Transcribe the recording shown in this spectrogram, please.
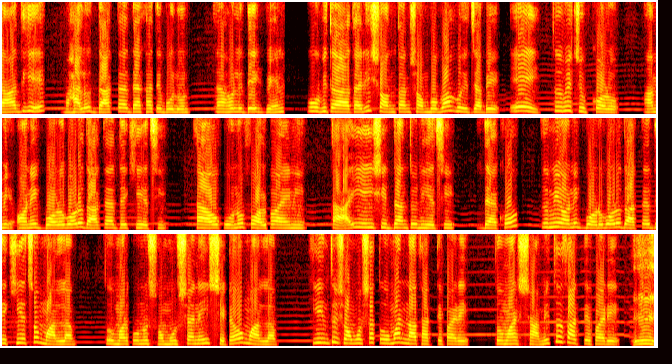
না দিয়ে ভালো ডাক্তার দেখাতে বলুন, তাহলে দেখবেন খুবই তাড়াতাড়ি সন্তান সম্ভবা হয়ে যাবে। এই, তুমি চুপ করো, আমি অনেক বড় বড় ডাক্তার দেখিয়েছি, তাও কোনো ফল পায়নি। তাই এই সিদ্ধান্ত নিয়েছি। দেখো তুমি অনেক বড় বড় ডাক্তার দেখিয়েছো মানলাম। তোমার কোনো সমস্যা নেই সেটাও মানলাম। কিন্তু সমস্যা তোমার না থাকতে পারে তোমার স্বামী তো থাকতে পারে। এই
